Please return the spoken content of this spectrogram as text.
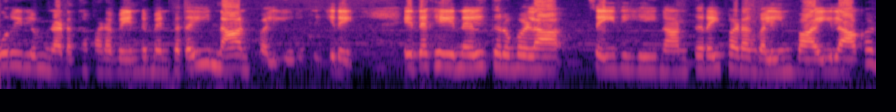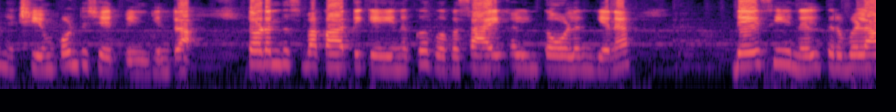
ஊரிலும் நடத்தப்பட வேண்டும் என்பதை நான் வலியுறுத்துகிறேன். இத்தகைய நெல் திருவிழா செய்தியை நான் திரைப்படங்களின் வாயிலாக நிச்சயம் கொண்டு சேர்ப்பேன் என்றார். தொடர்ந்து சிவகார்த்திகேயனுக்கு விவசாயிகளின் தோழன் என தேசிய நெல் திருவிழா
